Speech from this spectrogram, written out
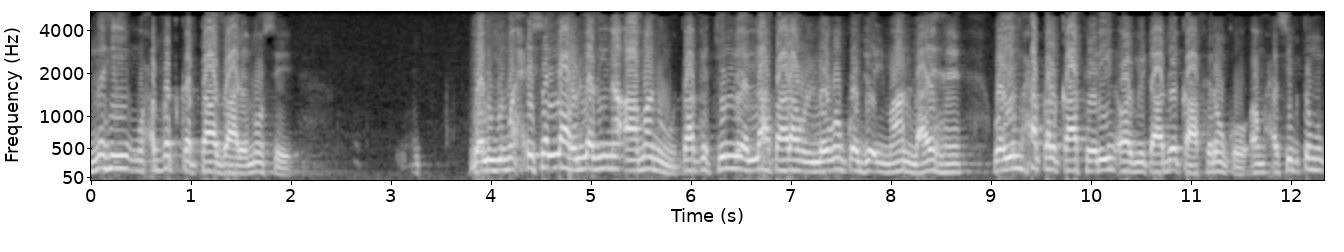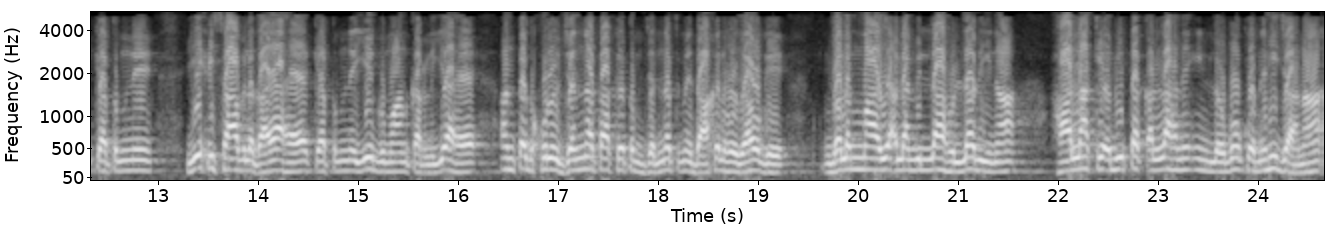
نہیں محبت کرتا ظالموں سے۔ ولی محص اللہ اللہ آمن تاکہ چن لے اللہ تعالیٰ ان لوگوں کو جو ایمان لائے ہیں وہ ام الکافرین اور مٹا دے کافروں کو۔ ام حسب تم کیا تم نے یہ حساب لگایا ہے؟ کیا تم نے یہ گمان کر لیا ہے؟ انتد خل الجنت تاکہ تم جنت میں داخل ہو جاؤ گے ولما یعلم اللہ اللہ حالانکہ ابھی تک اللہ نے ان لوگوں کو نہیں جانا۔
